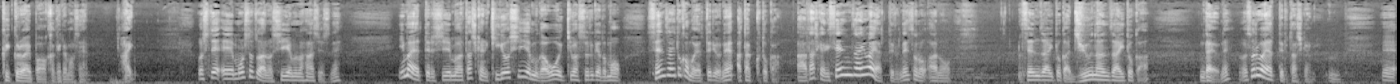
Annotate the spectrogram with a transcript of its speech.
クイックルワイパーはかけてません。はい。そして、えーもう一つはあの CM の話ですね。今やってる CM は確かに企業 CM が多い気はするけども、洗剤とかもやってるよね。アタックとか。あ、確かに洗剤はやってるね。その、あの、洗剤とか柔軟剤とか、だよね。それはやってる、確かに。うん。で、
